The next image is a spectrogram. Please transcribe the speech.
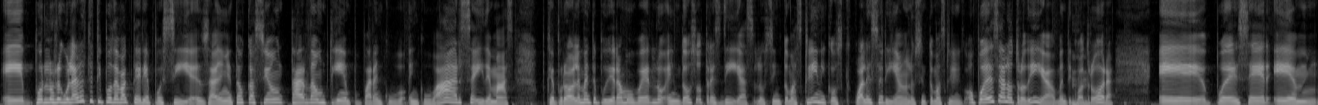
Eh, por lo regular, este tipo de bacterias, pues sí, eh, o sea, en esta ocasión tarda un tiempo para incubarse y demás, que probablemente pudiéramos verlo en dos o tres días, los síntomas clínicos, ¿cuáles serían los síntomas clínicos? O puede ser al otro día, 24 horas. Eh, puede ser, em,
